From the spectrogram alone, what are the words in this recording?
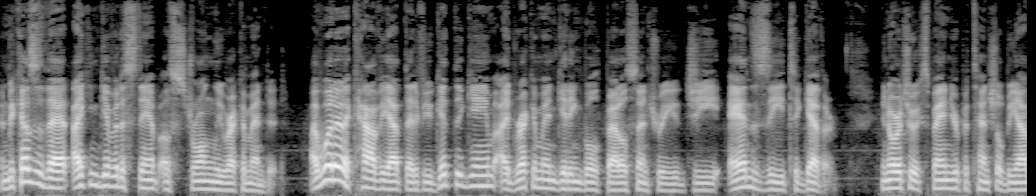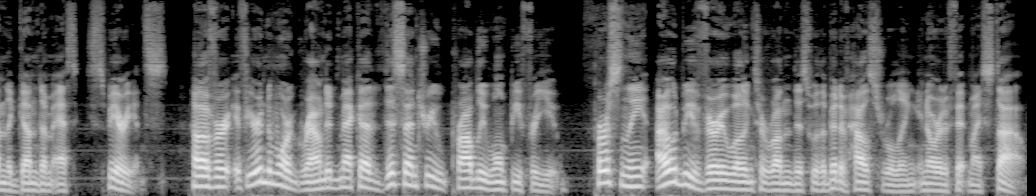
and because of that, I can give it a stamp of strongly recommended. I would add a caveat that if you get the game, I'd recommend getting both Battle Century G and Z together in order to expand your potential beyond the Gundam-esque experience. However, if you're into more grounded mecha, this entry probably won't be for you. Personally, I would be very willing to run this with a bit of house ruling in order to fit my style.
